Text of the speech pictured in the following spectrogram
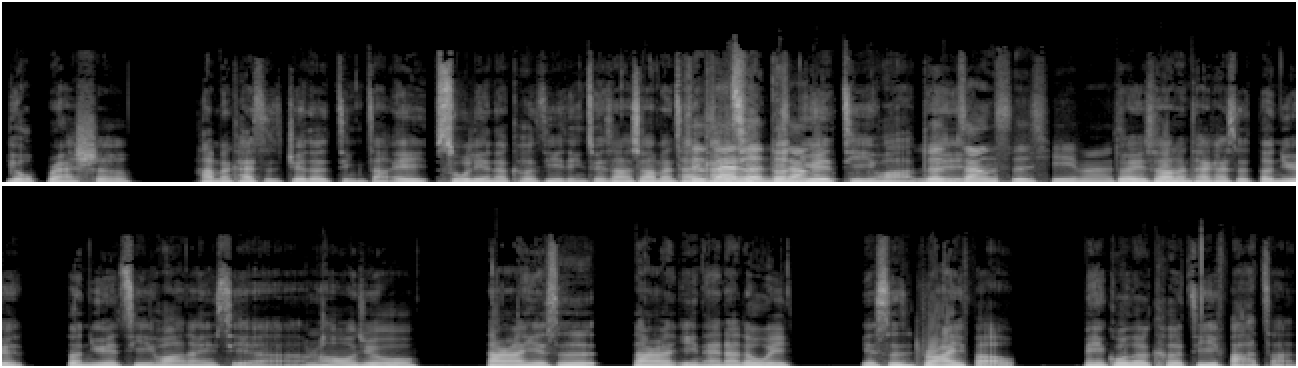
有 pressure，他们开始觉得紧张，诶，苏联的科技已经追上，所以他们才开始登月计划。冷战时期嘛，对，所以他们才开始登月登月计划那一些啊，然后就当然也是当然 in another way 也是 drive out 美国的科技发展，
